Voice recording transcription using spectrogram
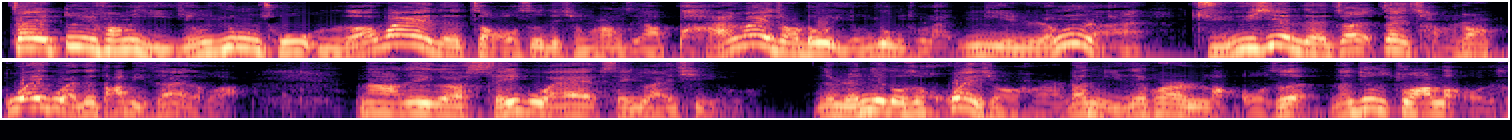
在对方已经用出额外的招式的情况之下，盘外招都已经用出来，你仍然局限在在在场上乖乖的打比赛的话，那这个谁乖谁就挨欺负。那人家都是坏小孩，但你这块老实，那就是抓老实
